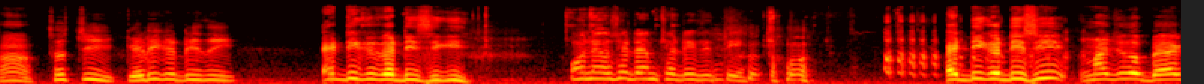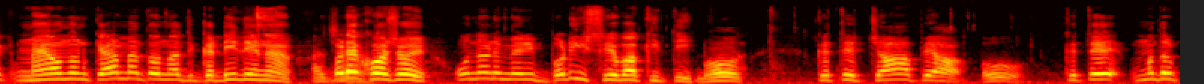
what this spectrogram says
ਹਾਂ। ਸੱਚੀ ਕਿਹੜੀ ਗੱਡੀ ਸੀ? ਐਡੀ ਕੁ ਗੱਡੀ ਸੀਗੀ। ਉਹਨੇ ਉਸੇ ਟਾਈਮ ਛੱਡੀ ਦਿੱਤੀ। ਐਡੀ ਗੱਡੀ ਸੀ ਮੈਂ ਜਦੋਂ ਬੈਗ ਮੈਂ ਉਹਨਾਂ ਨੂੰ ਕਿਹਾ ਮੈਂ ਤੁਹਾਨੂੰ ਅੱਜ ਗੱਡੀ ਦੇਣਾ ਹੈ। ਬੜੇ ਖੁਸ਼ ਹੋਏ। ਉਹਨਾਂ ਨੇ ਮੇਰੀ ਬੜੀ ਸੇਵਾ ਕੀਤੀ। ਬਹੁਤ। ਕਿਤੇ ਚਾਹ ਪਿਆ। ਉਹ ਕਿਤੇ ਮਤਲਬ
